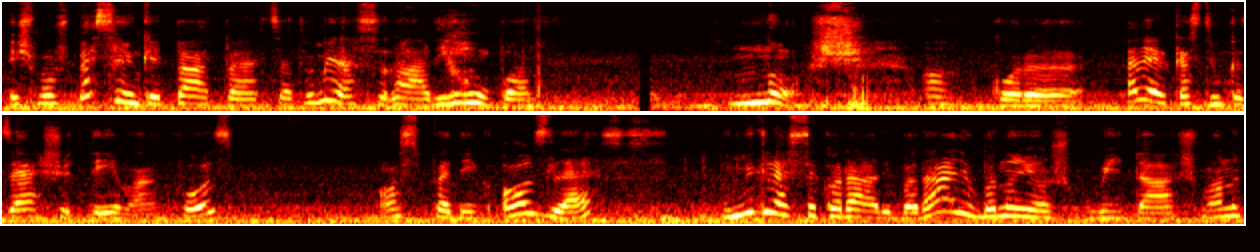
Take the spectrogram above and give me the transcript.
és most beszéljünk egy pár percet, hogy mi lesz a rádióban. Nos, akkor elérkeztünk az első témánkhoz, az pedig az lesz, hogy mik lesznek a rádióban. A rádióban nagyon sok újítás van,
